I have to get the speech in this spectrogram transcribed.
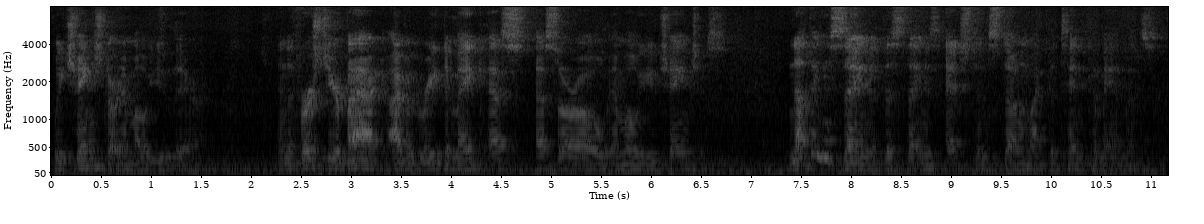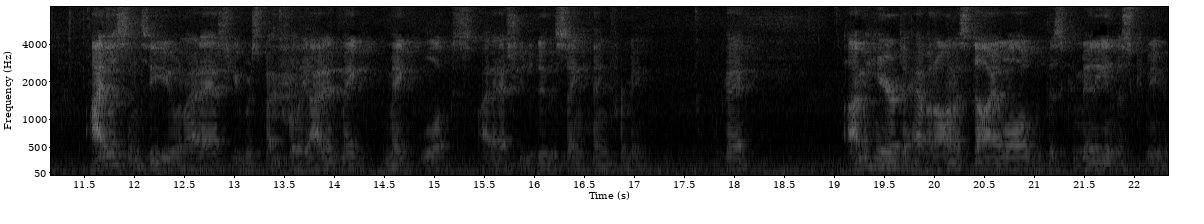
We changed our MOU there. In the first year back, I've agreed to make S, SRO MOU changes. Nothing is saying that this thing is etched in stone like the Ten Commandments. I listened to you and I'd ask you respectfully, I didn't make, make looks, I'd ask you to do the same thing for me, okay? I'm here to have an honest dialogue with this committee and this community.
